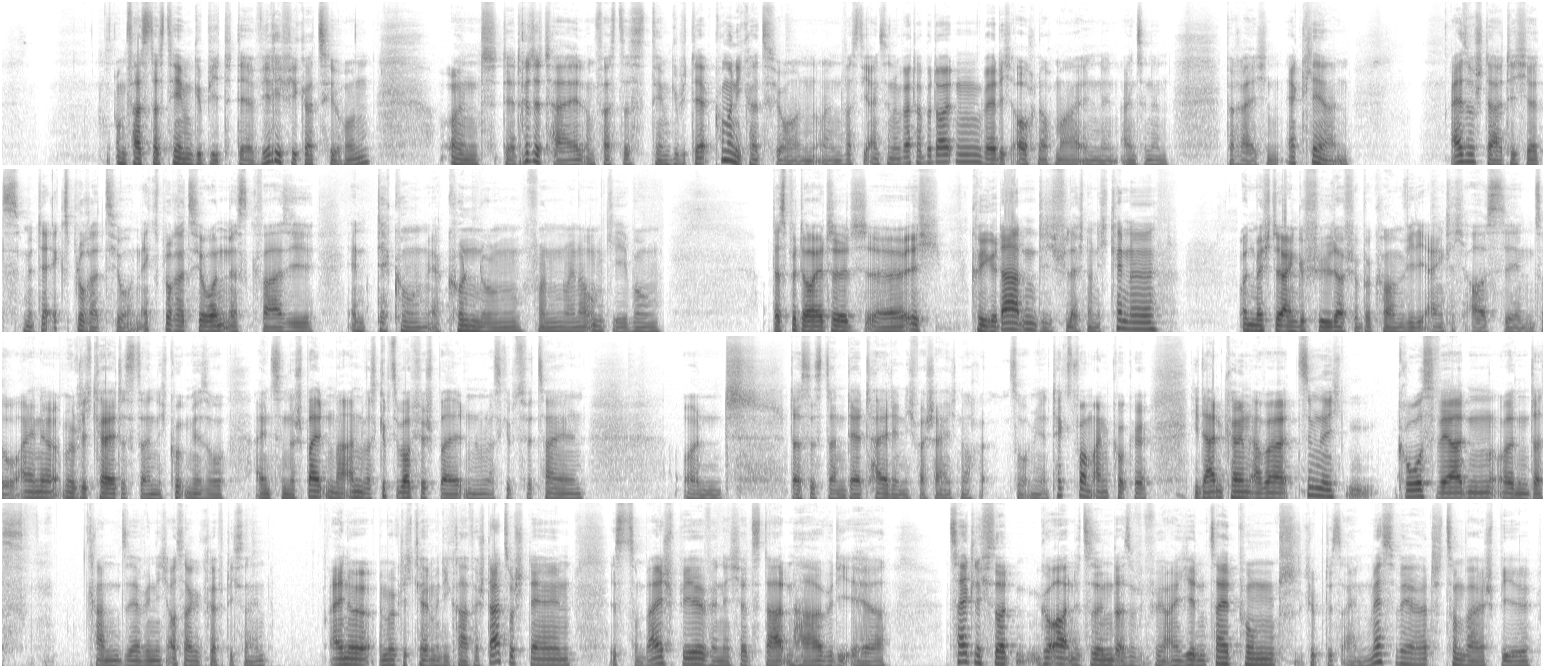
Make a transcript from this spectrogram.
umfasst das Themengebiet der Verifikation und der dritte Teil umfasst das Themengebiet der Kommunikation. Und was die einzelnen Wörter bedeuten, werde ich auch nochmal in den einzelnen Bereichen erklären. Also starte ich jetzt mit der Exploration. Exploration ist quasi Entdeckung, Erkundung von meiner Umgebung. Das bedeutet, äh, ich kriege Daten, die ich vielleicht noch nicht kenne, und möchte ein Gefühl dafür bekommen, wie die eigentlich aussehen. So eine Möglichkeit ist dann, ich gucke mir so einzelne Spalten mal an, was gibt es überhaupt für Spalten, was gibt es für Zeilen. Und das ist dann der Teil, den ich wahrscheinlich noch so mir in Textform angucke. Die Daten können aber ziemlich groß werden und das kann sehr wenig aussagekräftig sein. Eine Möglichkeit, mir die grafisch darzustellen, ist zum Beispiel, wenn ich jetzt Daten habe, die eher zeitlich geordnet sind. Also für jeden Zeitpunkt gibt es einen Messwert zum Beispiel.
